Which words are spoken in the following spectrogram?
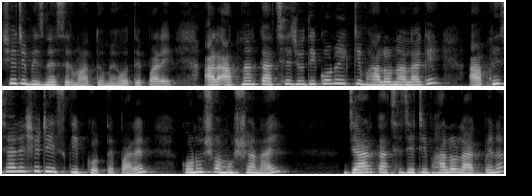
সেটি বিজনেসের মাধ্যমে হতে পারে। আর আপনার কাছে যদি কোনো একটি ভালো না লাগে, আপনি চাইলে সেটি স্কিপ করতে পারেন। কোনো সমস্যা নাই। যার কাছে যেটি ভালো লাগবে না,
